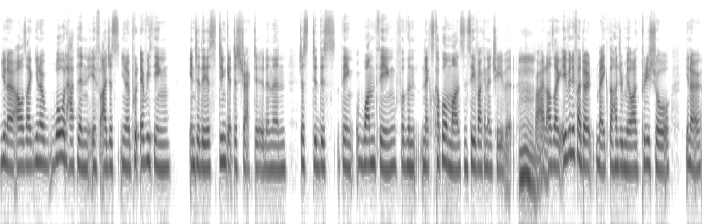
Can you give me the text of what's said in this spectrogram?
you know, I was like, you know, what would happen if I just, you know, put everything into this, didn't get distracted, and then just did this thing, one thing for the next couple of months and see if I can achieve it. Right. I was like, even if I don't make the 100 mil, I'm pretty sure, you know,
